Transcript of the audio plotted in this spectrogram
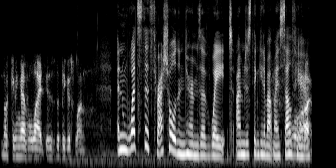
not getting overweight is the biggest one. And what's the threshold in terms of weight? I'm just thinking about myself well, here.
